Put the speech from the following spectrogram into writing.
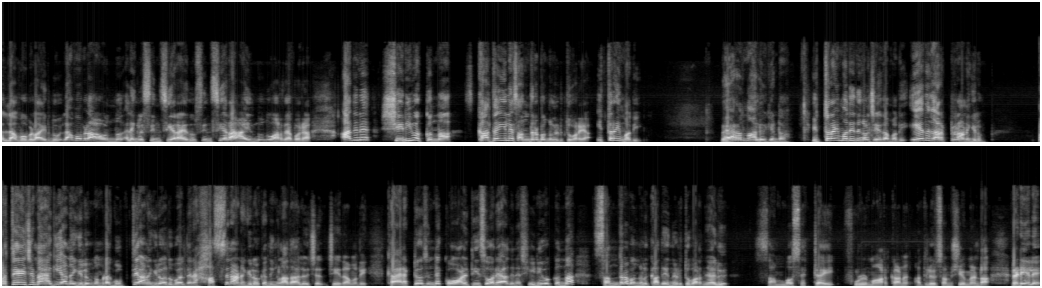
ലവബിൾ ആയിരുന്നു. ലവബിൾ ആവുന്നു അല്ലെങ്കിൽ സിൻസിയർ ആയിരുന്നു. സിൻസിയർ ആയിരുന്നു എന്ന് പറഞ്ഞാൽ പോരാ. അതിന് ശരിവെക്കുന്ന കഥയിലെ സന്ദർഭങ്ങൾ എടുത്തു പറയാം. ഇത്രയും മതി. വേറെ ഒന്നും ആലോചിക്കേണ്ട. ഇത്രയും മതി നിങ്ങൾ ചെയ്താൽ മതി. ഏത് കറക്റ്ററാണെങ്കിലും പ്രത്യേകിച്ച് മാഗി ആണെങ്കിലും നമ്മുടെ ഗുപ്ത ആണെങ്കിലും അതുപോലെ തന്നെ ഹസൻ ആണെങ്കിലും ഒക്കെ നിങ്ങൾ അത് ആലോചിച്ച് ചെയ്താൽ മതി. ക്യാരക്ടേഴ്സിന്റെ ക്വാളിറ്റീസ് പറയാം അതിനെ ശരിവെക്കുന്ന സന്ദർഭങ്ങൾ കഥയിൽ നിന്ന് എടുത്തു പറഞ്ഞാൽ സംഭവം സെറ്റായി ഫുൾ മാർക്കാണ് അതിലൊരു സംശയവും വേണ്ട. റെഡി അല്ലേ?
